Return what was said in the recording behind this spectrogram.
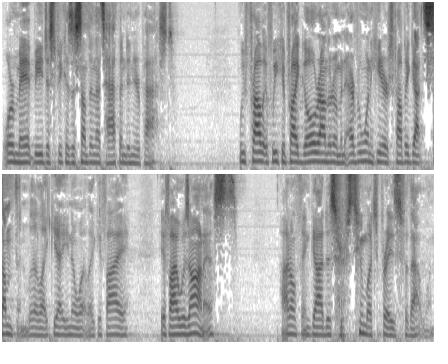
or may it be just because of something that's happened in your past. We probably, if we could probably go around the room and everyone here has probably got something where they're like, yeah, you know what? Like if I, if I was honest, I don't think God deserves too much praise for that one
